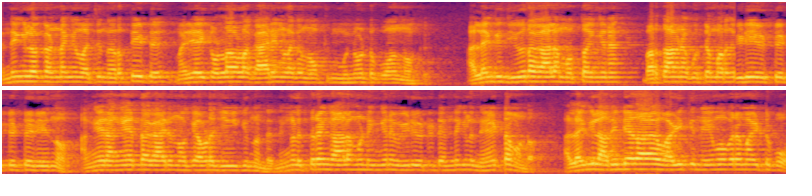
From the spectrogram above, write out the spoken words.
എന്തെങ്കിലുമൊക്കെ ഉണ്ടെങ്കിൽ വച്ച് നിർത്തിയിട്ട് മര്യാദയ്ക്കുള്ള കാര്യങ്ങളൊക്കെ നോക്കി മുന്നോട്ട് പോകാൻ നോക്ക്. അല്ലെങ്കിൽ ജീവിതകാലം മൊത്തം ഇങ്ങനെ ഭർത്താവിനെ കുറ്റം പറഞ്ഞ് വീഡിയോ ഇട്ടിട്ടിട്ട് ഇരുന്നോ അങ്ങേര് അങ്ങേരുടെ കാര്യം നോക്കി അവിടെ ജീവിക്കുന്നുണ്ട്. നിങ്ങൾ ഇത്രയും കാലം കൊണ്ട് ഇങ്ങനെ വീഡിയോ ഇട്ടിട്ട് എന്തെങ്കിലും നേട്ടമുണ്ടോ? അല്ലെങ്കിൽ അതിന്റെതായ വഴിക്ക് നിയമപരമായിട്ട് പോ.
